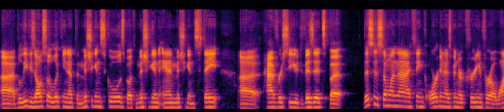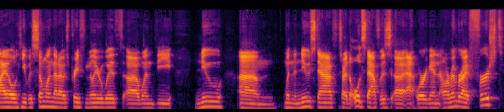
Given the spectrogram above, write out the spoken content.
Uh, I believe he's also looking at the Michigan schools, both Michigan and Michigan State uh, have received visits, but this is someone that I think Oregon has been recruiting for a while. He was someone that I was pretty familiar with uh, when the new um, when the new staff, sorry, the old staff was uh, at Oregon. I remember I first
